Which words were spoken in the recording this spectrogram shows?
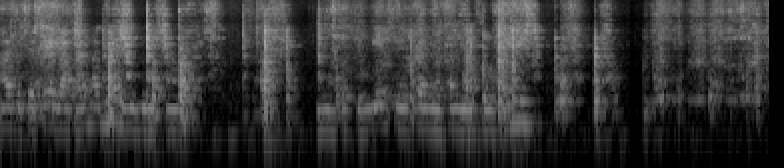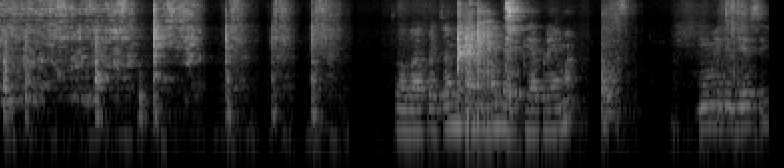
આ રીતે તેલ આપણે લગાવી દીધું છે. પછી ગેસની તમે તમારે ધીરી હવે આપણે ચમચાની મદદથી આપણે એમાં ઉમેરી દઈશું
